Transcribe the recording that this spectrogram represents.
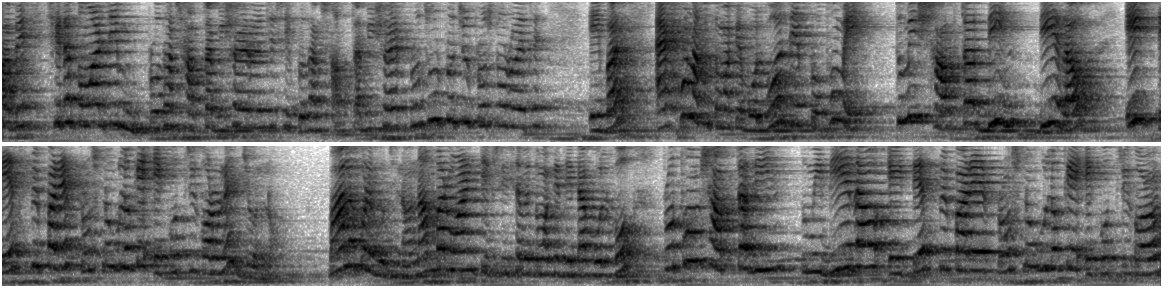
পাবে, সেটা তোমার যে প্রধান সাতটা বিষয় রয়েছে, সেই প্রধান সাতটা বিষয়ে প্রচুর প্রচুর প্রশ্ন রয়েছে। এবার এখন আমি তোমাকে বলব যে প্রথমেই তুমি সাতটা দিন দিয়ে দাও এই টেস্ট পেপারের প্রশ্নগুলোকে একত্রীকরণের জন্য। ভালো করে বুঝে নাও। নাম্বার ওয়ান টিপস হিসেবে তোমাকে যেটা বলব, প্রথম সাতটা দিন তুমি দিয়ে দাও এই টেস্ট পেপারের প্রশ্নগুলোকে একত্রীকরণ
